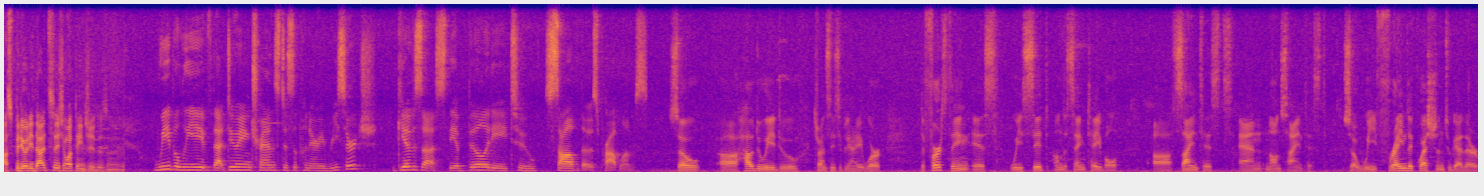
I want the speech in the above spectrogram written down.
as prioridades sejam atendidas. Né? We believe that doing transdisciplinary research gives us the ability to solve those problems. So uh, how do we do transdisciplinary work? The first thing is we sit on the same table, uh, scientists and non-scientists. So we frame the question together,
